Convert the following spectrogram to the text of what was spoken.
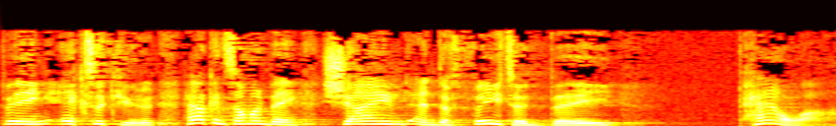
being executed, how can someone being shamed and defeated be power?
